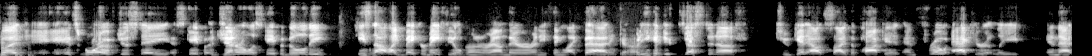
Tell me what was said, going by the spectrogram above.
But it's more of just a escape, a general escapability he's not like Baker Mayfield running around there or anything like that. But he can do just enough to get outside the pocket and throw accurately in that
